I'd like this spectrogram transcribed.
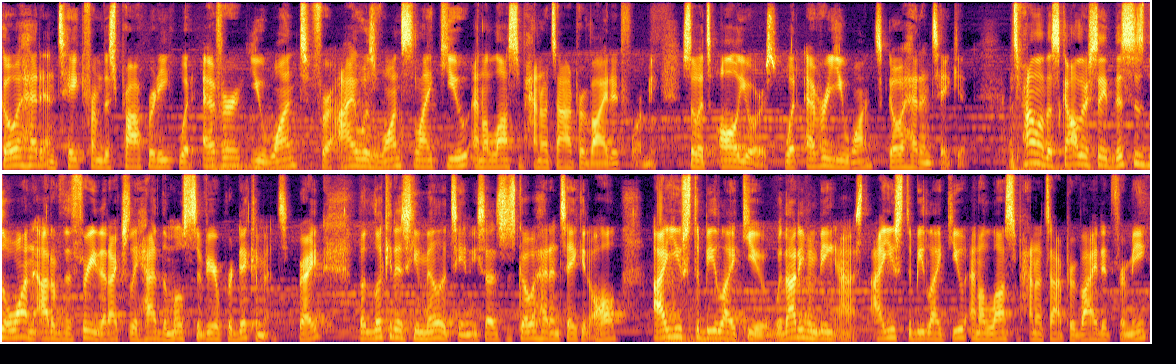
Go ahead and take from this property whatever you want, for I was once like you, and Allah subhanahu wa ta'ala provided for me. So it's all yours. Whatever you want, go ahead and take it. And subhanAllah, the scholars say this is the one out of the three that actually had the most severe predicament, right? But look at his humility, and he says, just go ahead and take it all. I used to be like you, without even being asked. I used to be like you, and Allah subhanahu wa ta'ala provided for me.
